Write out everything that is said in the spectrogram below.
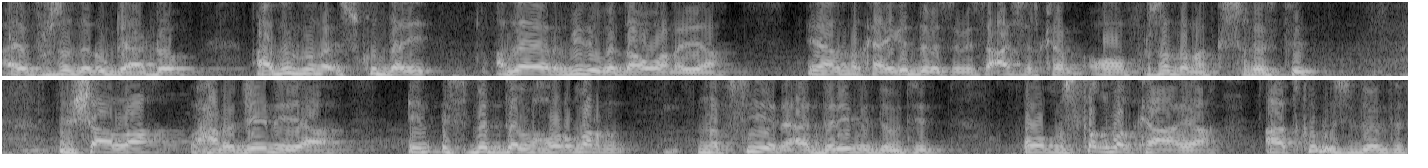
ay fursaddan u gaadho. Adiguna isku day adeer videoga daawanaya inaad markaa iga daba samaysa cashirkan oo fursaddan aad ka shaqaystid. Insha allah waxaan rajaynayaa in isbeddel horumar nafsiyana aad dareemi doontid oo mustaqbalkaaga aad ku dhisi doontid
